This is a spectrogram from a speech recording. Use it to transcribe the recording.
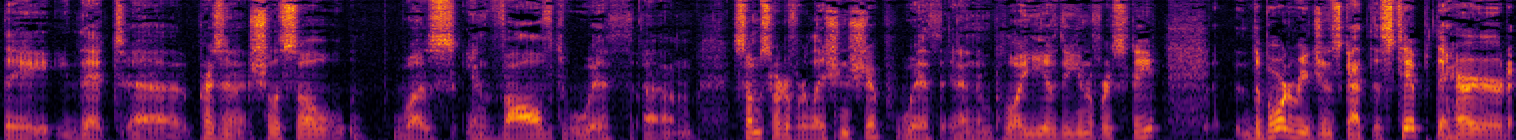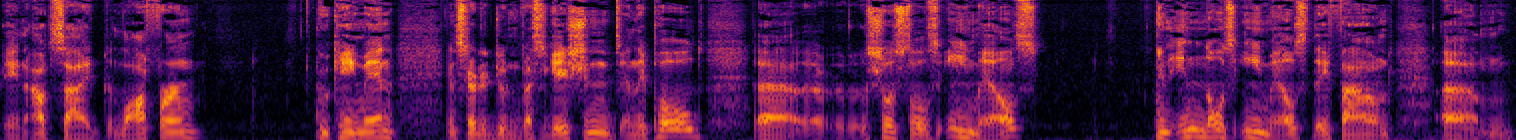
they, that uh, President Schlissel was involved with um, some sort of relationship with an employee of the university. The Board of Regents got this tip. They hired an outside law firm who came in and started doing investigations, and they pulled uh, Schlissel's emails and in those emails, they found um,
